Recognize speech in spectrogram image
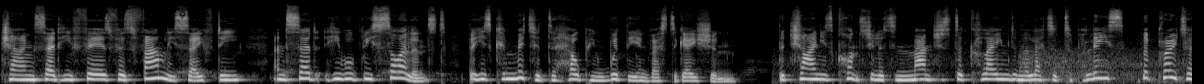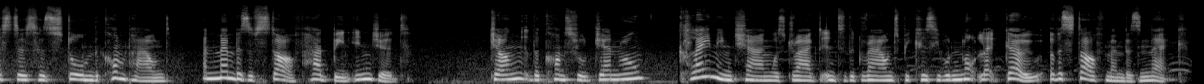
Chang said he fears for his family's safety and said he will be silenced, but he's committed to helping with the investigation. The Chinese consulate in Manchester claimed in a letter to police that protesters had stormed the compound and members of staff had been injured. Zheng, the consul general, claiming Chang was dragged into the ground because he would not let go of a staff member's neck.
